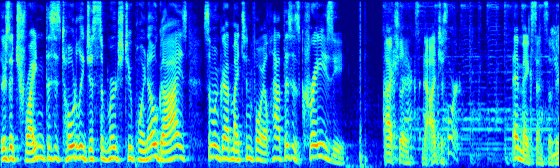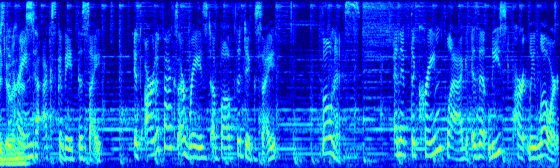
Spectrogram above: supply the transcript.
there's a trident. This is totally just submerged 2.0, guys. Someone grab my tinfoil hat. This is crazy. Actually, no, I just port. it makes sense that Use they're doing the crane this. to excavate the site. If artifacts are raised above the dig site, bonus. And if the crane flag is at least partly lowered,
